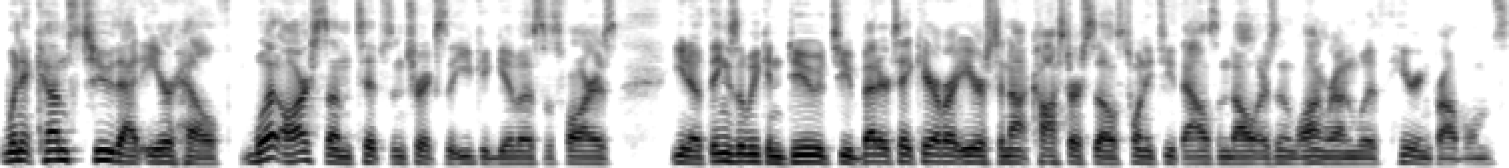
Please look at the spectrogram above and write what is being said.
when it comes to that ear health what are some tips and tricks that you could give us as far as you know things that we can do to better take care of our ears to not cost ourselves $22000 in the long run with hearing problems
